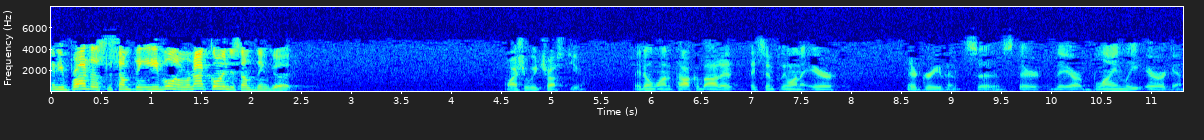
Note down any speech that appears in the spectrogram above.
and you brought us to something evil, and we're not going to something good. Why should we trust you? They don't want to talk about it. They simply want to air their grievances. They're, they are blindly arrogant.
